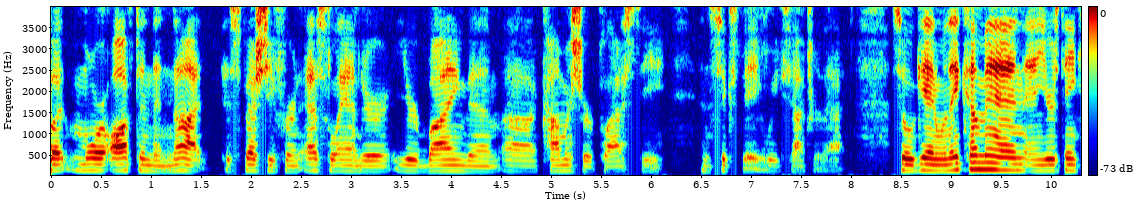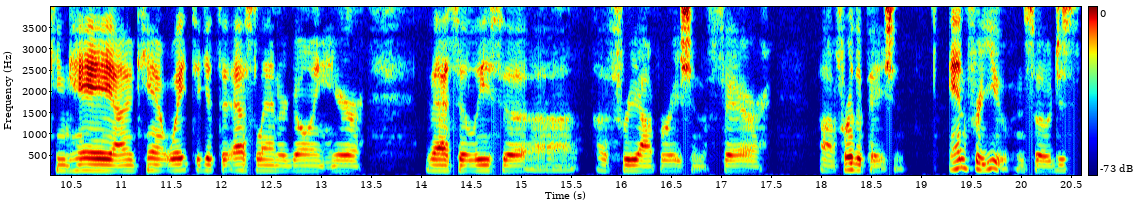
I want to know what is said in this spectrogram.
but more often than not, especially for an Estlander, you're buying them uh, commissuroplasty in six to eight weeks after that. So again, when they come in and you're thinking, "Hey, I can't wait to get the Estlander going here," that's at least a, a three operation affair uh, for the patient and for you. And so just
